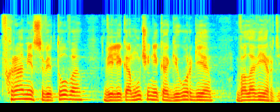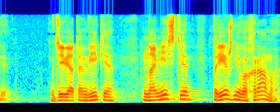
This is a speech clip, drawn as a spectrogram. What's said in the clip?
в храме святого великомученика Георгия в Алаверде. В IX веке на месте прежнего храма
